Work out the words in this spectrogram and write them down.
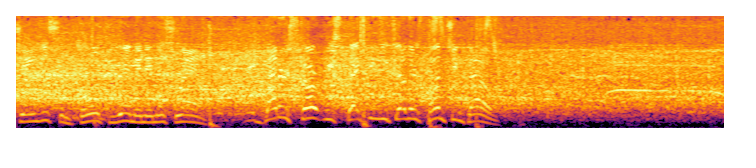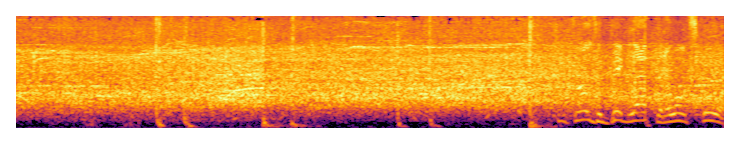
Exchanges from both women in this round. They better start respecting each other's punching power. She throws a big left, but it won't score.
